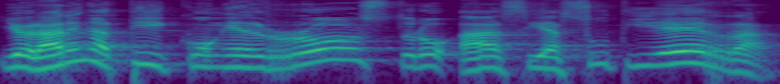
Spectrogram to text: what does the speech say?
y oraren a ti con el rostro hacia su tierra,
